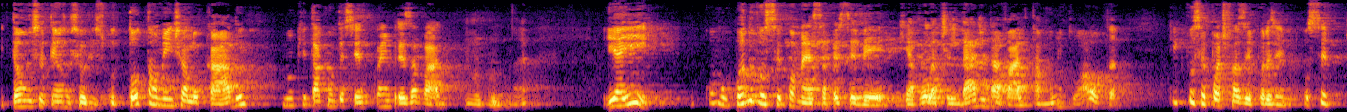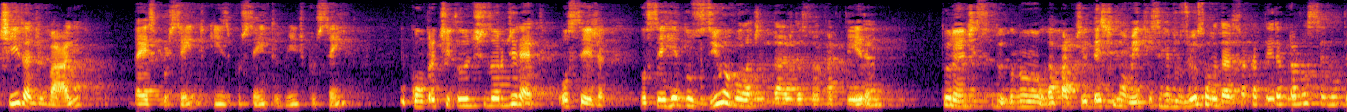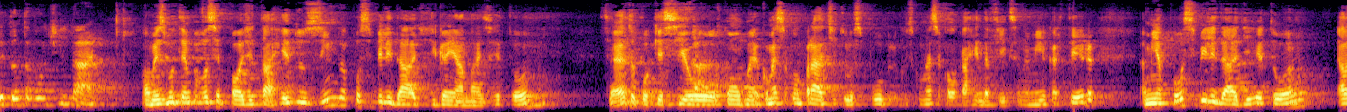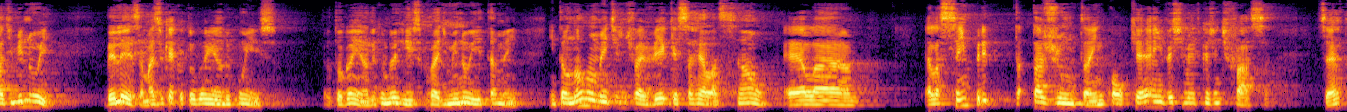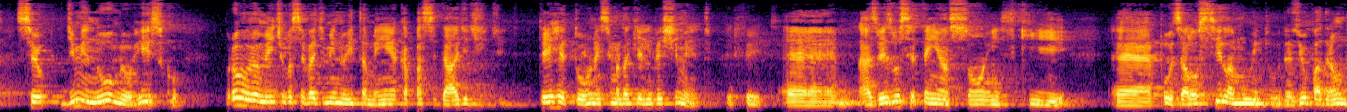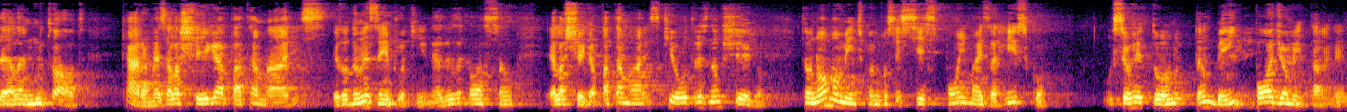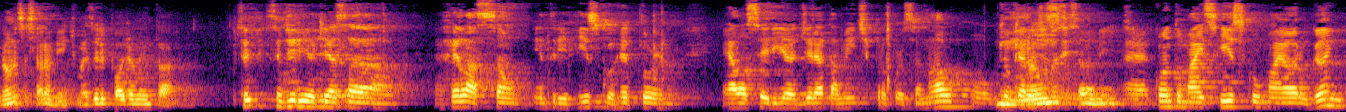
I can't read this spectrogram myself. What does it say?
Então você tem o seu risco totalmente alocado no que está acontecendo com a empresa Vale. Uhum. Né? E aí, como, quando você começa a perceber que a volatilidade da Vale está muito alta, o que, que você pode fazer, por exemplo? Você tira de Vale 10%, 15%, 20% e compra título de tesouro direto. Ou seja, você reduziu a volatilidade da sua carteira durante no, a partir deste momento você reduziu a volatilidade da sua carteira para você não ter tanta volatilidade. Ao mesmo tempo você pode estar reduzindo a possibilidade de ganhar mais retorno certo? Porque se Exato. eu começo a comprar títulos públicos, começo a colocar renda fixa na minha carteira, a minha possibilidade de retorno, ela diminui. Beleza, mas o que é que eu estou ganhando com isso? Eu estou ganhando que o meu risco vai diminuir também. Então, normalmente a gente vai ver que essa relação, ela, ela sempre está tá junta em qualquer investimento que a gente faça, certo? Se eu diminuo o meu risco, provavelmente você vai diminuir também a capacidade de, de ter retorno em cima daquele investimento. Perfeito. É, às vezes você tem ações que, é, putz, ela oscila muito, o desvio padrão dela é muito alto. Cara, mas ela chega a patamares, eu estou dando um exemplo aqui, né? Às vezes aquela ação, ela chega a patamares que outras não chegam. Então, normalmente, quando você se expõe mais a risco, o seu retorno também pode aumentar, né? Não necessariamente, mas ele pode aumentar. Você, você diria que essa relação entre risco e retorno ela seria diretamente proporcional? O que eu quero Não dizer, necessariamente. É, quanto mais risco, maior o ganho?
